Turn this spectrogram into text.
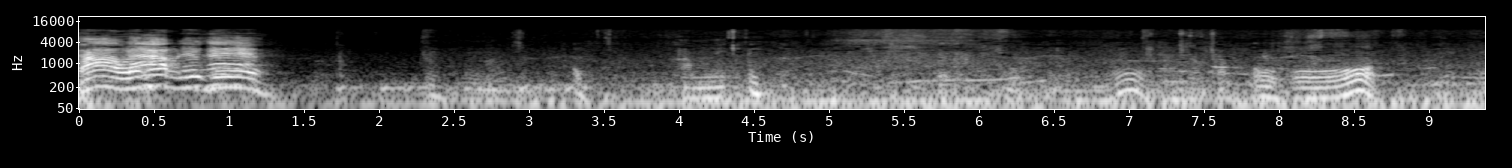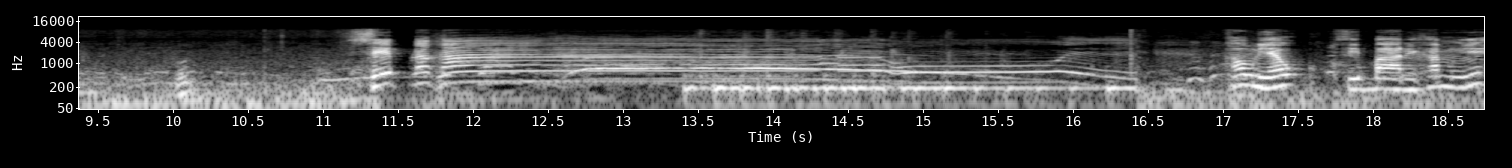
เก้าแล้วครับเก้าแล้วนี่คือ ค่ะ คำนี้อืม ครับโอ้โหสิบแล้วครับโอ้ยข้าวเหนียวสิบบาทนี่คำอย่างนี้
